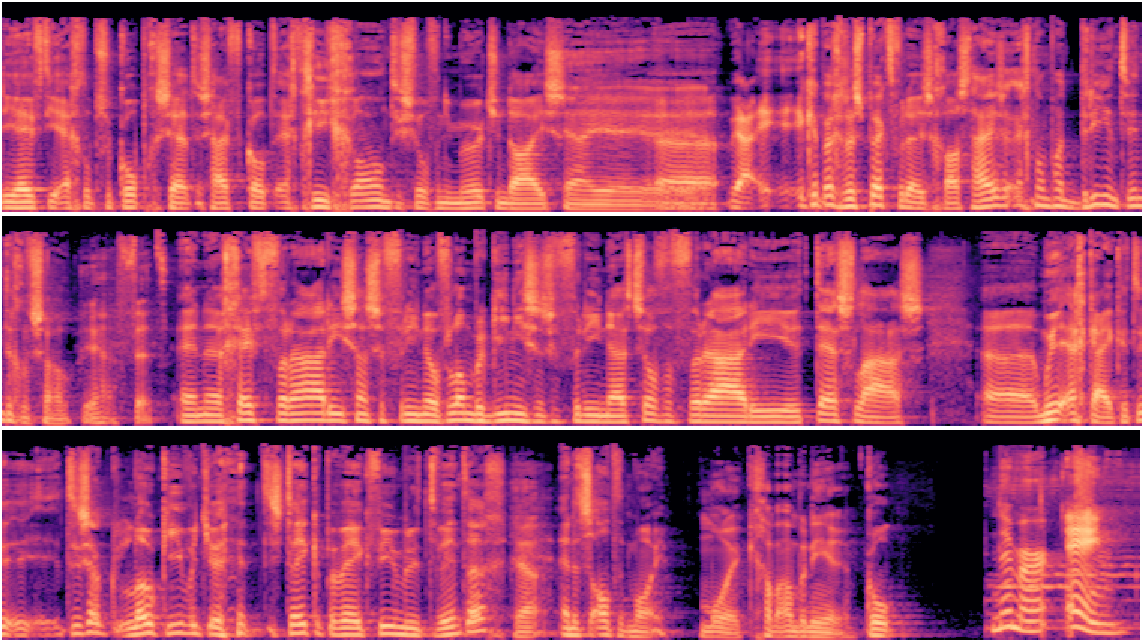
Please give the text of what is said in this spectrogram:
die heeft hij echt op zijn kop gezet. Dus hij verkoopt echt gigantisch veel van die merchandise. Ja, ja, ja. ja. ja ik, ik, heb echt respect voor deze gast. Hij is echt nog maar 23 of zo. Ja, vet. En geeft Ferraris aan zijn vrienden of Lamborghinis aan zijn vrienden. Hij heeft zelf een Ferrari, Tesla's. moet je echt kijken. Het, het is ook low-key, want je, het is twee keer per week 4 minuten 20. Ja. En het is altijd mooi. Mooi, ik ga me abonneren. Cool. Nummer 1.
